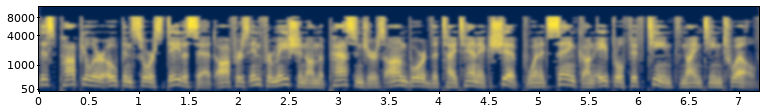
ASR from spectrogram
This popular open source dataset offers information on the passengers on board the Titanic ship when it sank on April 15, 1912.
